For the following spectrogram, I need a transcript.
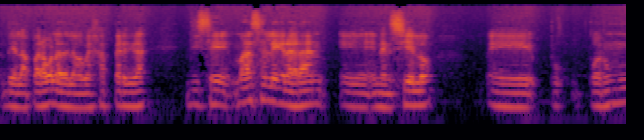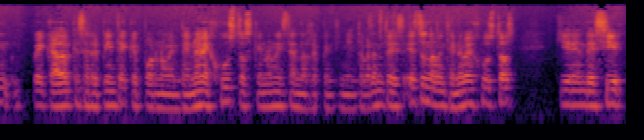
de la parábola de la oveja perdida, dice, más alegrarán eh, en el cielo por un pecador que se arrepiente que por 99 justos que no necesitan arrepentimiento, ¿verdad? Entonces, estos 99 justos quieren decir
